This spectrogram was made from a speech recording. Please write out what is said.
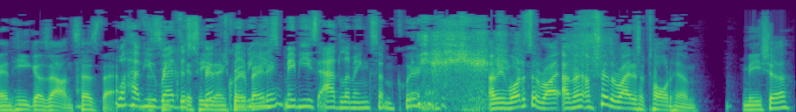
and he goes out and says that, Well, have you does he- read the is he then script? queer Maybe he's, maybe he's ad libbing some queerness. I mean, what is the right? I mean, I'm sure the writers have told him, Misha,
